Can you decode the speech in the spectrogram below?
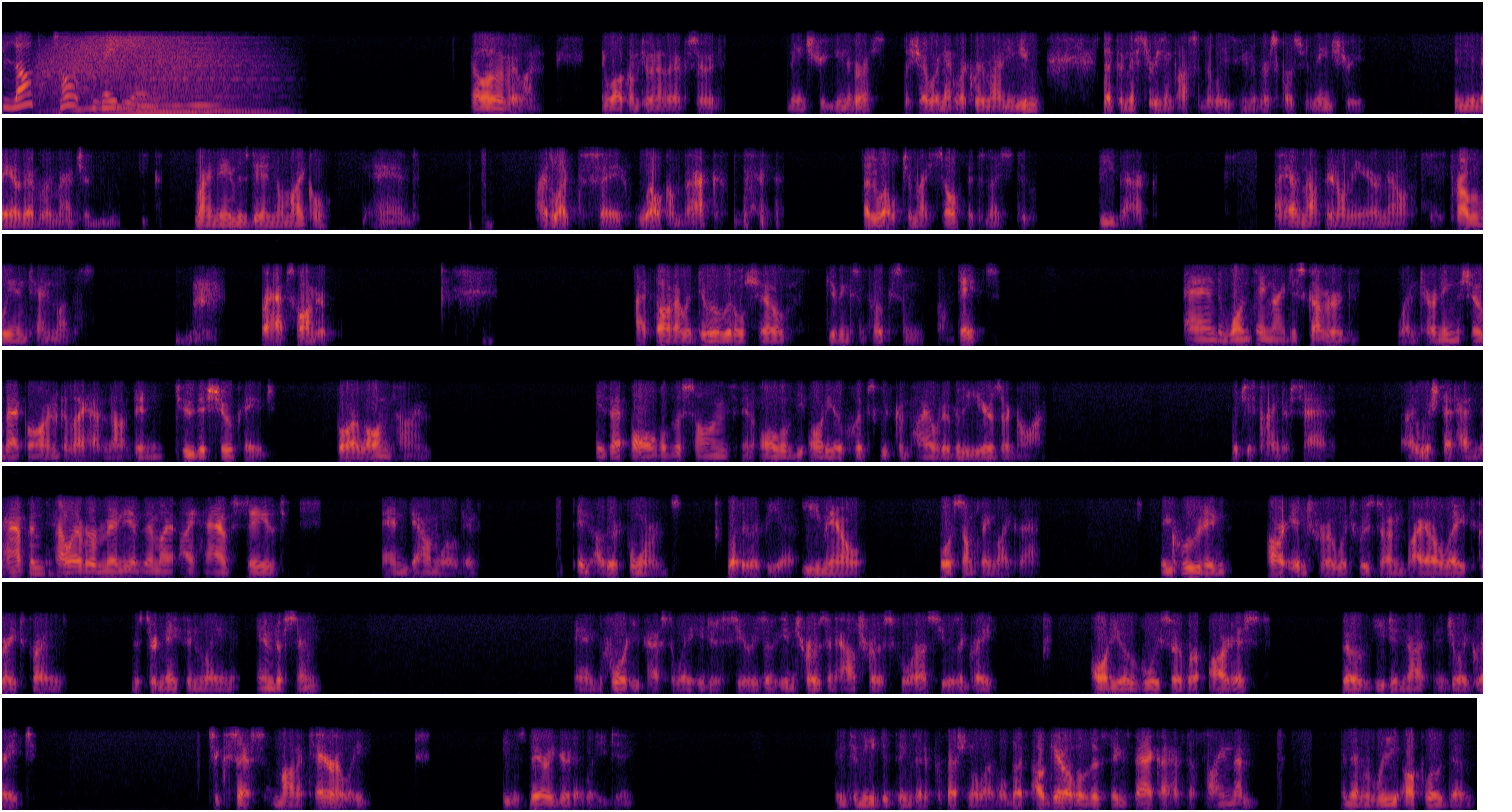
Blog Talk Radio. Hello, everyone, and welcome to another episode of Main Street Universe, the show where network reminding you that the mysteries and possibilities of the universe closer to Main Street than you may have ever imagined. My name is Daniel Michael, and I'd like to say welcome back. As well to myself, it's nice to be back. I have not been on the air now, probably in 10 months, perhaps longer. I thought I would do a little show giving some folks some updates. And one thing I discovered when turning the show back on, because I have not been to this show page for a long time, is that all of the songs and all of the audio clips we've compiled over the years are gone, which is kind of sad. I wish that hadn't happened. However, many of them I, I have saved and downloaded in other forms, whether it be an email or something like that, including our intro, which was done by our late great friend, Mr. Nathan Lane Anderson, and before he passed away, he did a series of intros and outros for us. He was a great audio voiceover artist, though he did not enjoy great success monetarily. He was very good at what he did. And to me, did things at a professional level. But I'll get all of those things back. I have to find them and then re upload them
